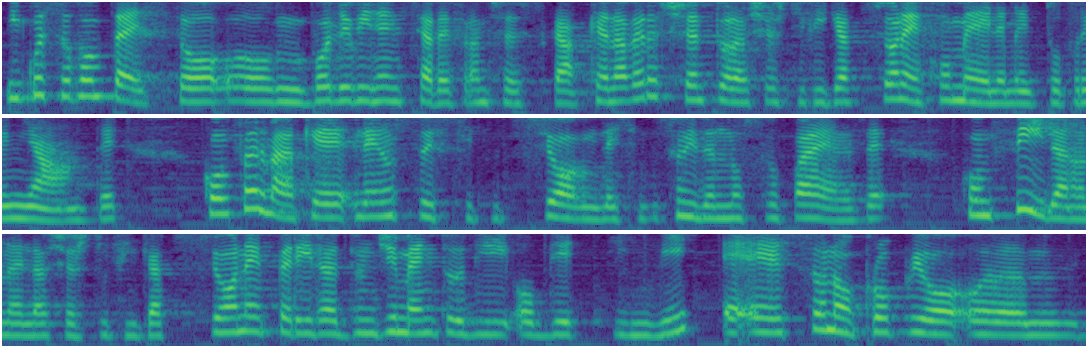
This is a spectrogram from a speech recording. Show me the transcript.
In questo contesto um, voglio evidenziare, Francesca, che l'aver scelto la certificazione come elemento premiante conferma che le nostre istituzioni, le istituzioni del nostro Paese, confidano nella certificazione per il raggiungimento di obiettivi e, sono proprio ehm,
